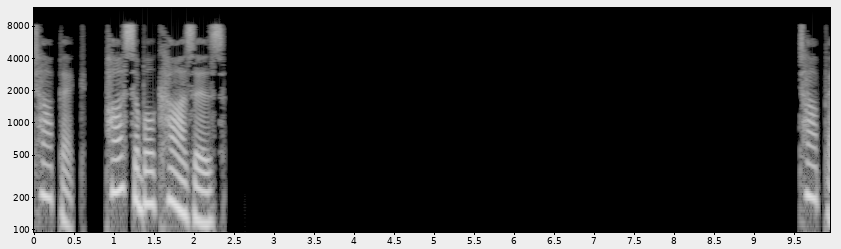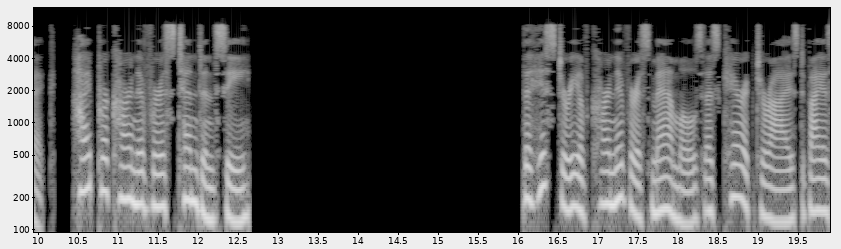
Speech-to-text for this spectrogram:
Topic: Possible causes Topic: Hypercarnivorous tendency The history of carnivorous mammals is characterized by a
